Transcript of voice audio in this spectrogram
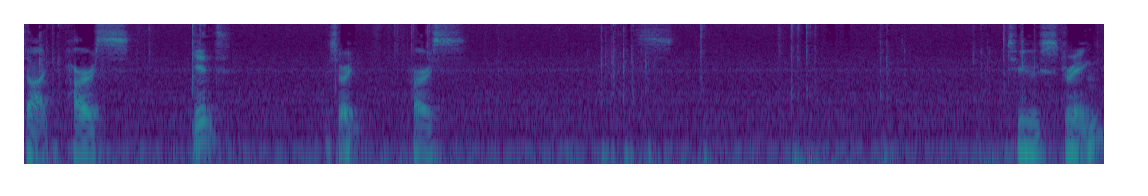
dot parse int sorry, parse to string.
